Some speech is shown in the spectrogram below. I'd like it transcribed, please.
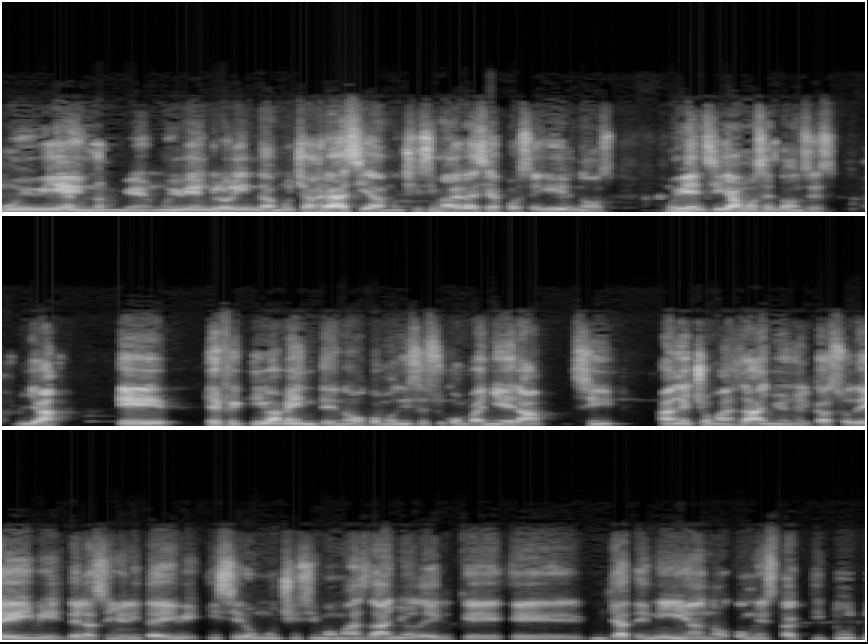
Muy bien, Cierto. muy bien, muy bien, Glorinda. Muchas gracias, muchísimas gracias por seguirnos. Muy bien, sigamos entonces, ¿ya? Eh, efectivamente, ¿no? Como dice su compañera, ¿sí? Han hecho más daño en el caso de Avi, de la señorita Avi, hicieron muchísimo más daño del que eh, ya tenía, ¿no? Con esta actitud.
